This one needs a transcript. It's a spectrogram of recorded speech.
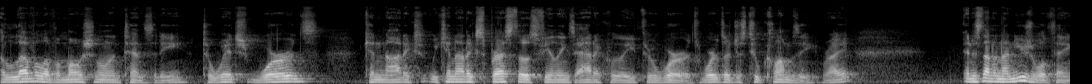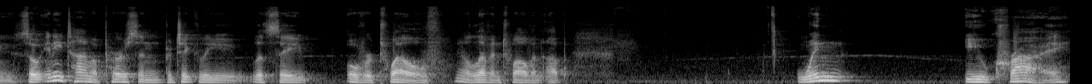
a level of emotional intensity to which words cannot we cannot express those feelings adequately through words. Words are just too clumsy, right? And it's not an unusual thing. So anytime a person, particularly let's say over 12, you know, 11, 12 and up, when you cry,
